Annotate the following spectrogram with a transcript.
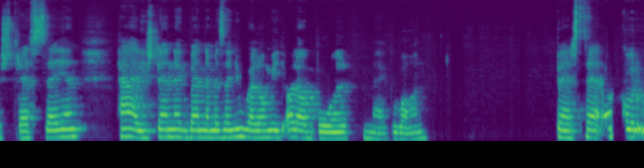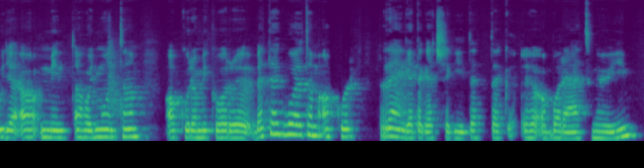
stresszeljen. Hál' Istennek bennem ez a nyugalom így alapból megvan. Persze, akkor ugye, mint ahogy mondtam, akkor, amikor beteg voltam, akkor rengeteget segítettek a barátnőim,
